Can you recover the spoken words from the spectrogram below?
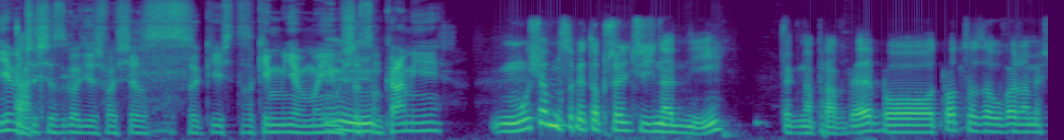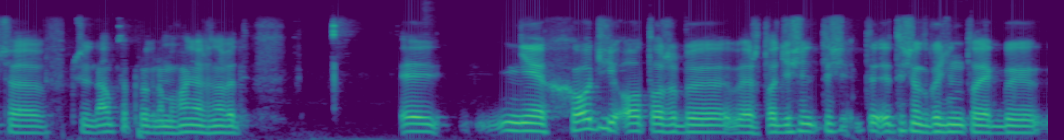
nie wiem, tak. czy się zgodzisz właśnie z jakimiś takimi, nie wiem, moimi mm. szacunkami. Musiałbym sobie to przeliczyć na dni, tak naprawdę, bo to, co zauważam jeszcze w, przy nauce programowania, że nawet y, nie chodzi o to, żeby wiesz, to 10 tysiąc godzin to jakby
